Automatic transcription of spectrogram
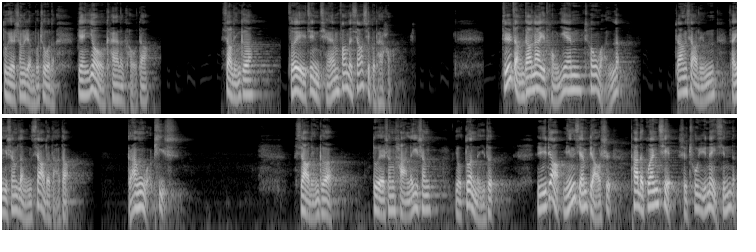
杜月笙忍不住了，便又开了口道：“孝林哥，最近前方的消息不太好。”只等到那一桶烟抽完了，张孝林才一声冷笑的答道。干我屁事！笑林哥，杜月笙喊了一声，又顿了一顿，语调明显表示他的关切是出于内心的。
